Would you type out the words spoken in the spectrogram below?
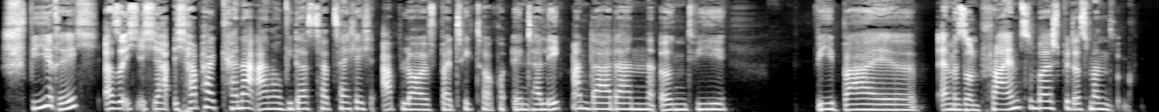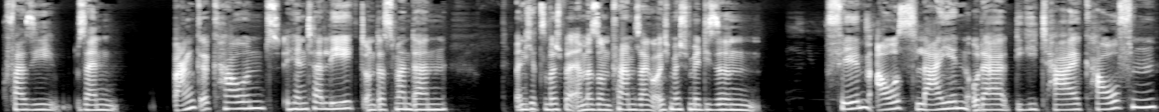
schwierig. Also ich, ich, ich habe halt keine Ahnung, wie das tatsächlich abläuft bei TikTok. Hinterlegt man da dann irgendwie wie bei Amazon Prime zum Beispiel, dass man quasi seinen Bankaccount hinterlegt und dass man dann wenn ich jetzt zum Beispiel bei Amazon Prime sage, oh, ich möchte mir diesen Film ausleihen oder digital kaufen,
